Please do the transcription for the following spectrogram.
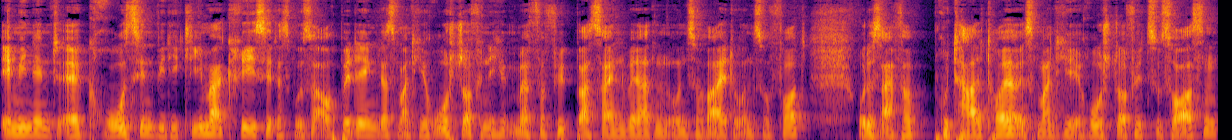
eminent äh, groß sind, wie die Klimakrise. Das muss man auch bedenken, dass manche Rohstoffe nicht mehr verfügbar sein werden und so weiter und so fort. Oder es einfach brutal teuer ist, manche Rohstoffe zu sourcen.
